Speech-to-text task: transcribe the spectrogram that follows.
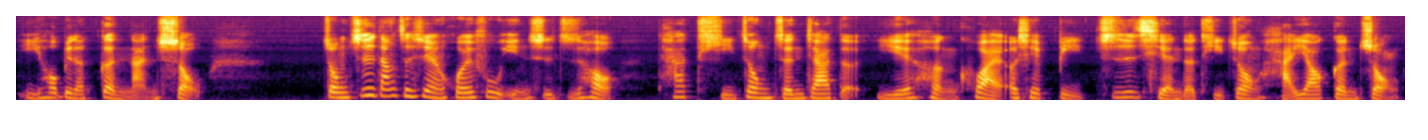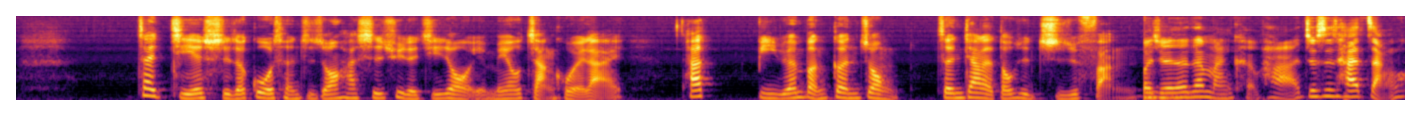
以后变得更难受。总之，当这些人恢复饮食之后，他体重增加的也很快，而且比之前的体重还要更重。在节食的过程之中，他失去的肌肉也没有长回来，他比原本更重，增加的都是脂肪。我觉得那蛮可怕，就是他长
